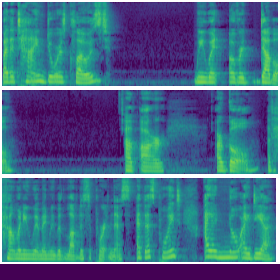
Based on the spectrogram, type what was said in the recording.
By the time doors closed, we went over double of our our goal of how many women we would love to support in this. At this point, I had no idea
